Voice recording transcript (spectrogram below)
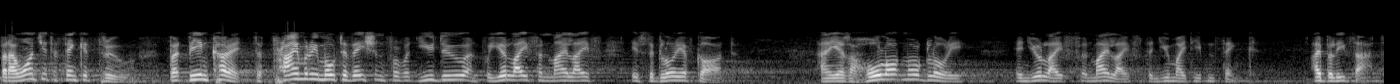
But I want you to think it through. But be encouraged. The primary motivation for what you do and for your life and my life is the glory of God. And He has a whole lot more glory in your life and my life than you might even think. I believe that.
